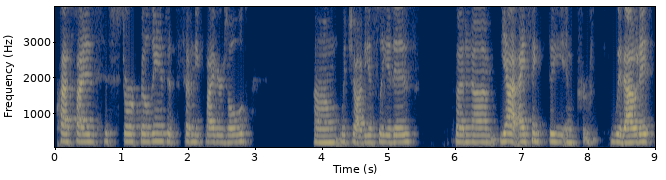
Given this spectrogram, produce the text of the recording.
classified as historic building if it's 75 years old, um, which obviously it is. But um, yeah, I think the improve without it,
